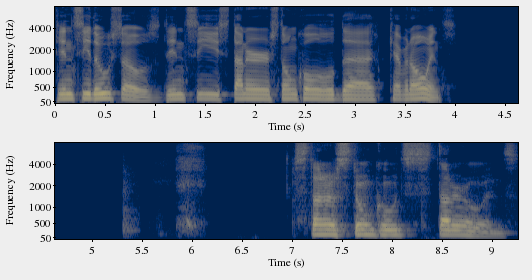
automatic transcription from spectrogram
Didn't see the Usos, didn't see Stunner, Stone Cold, uh, Kevin Owens. Stunner Stone Cold Stunner Owens.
